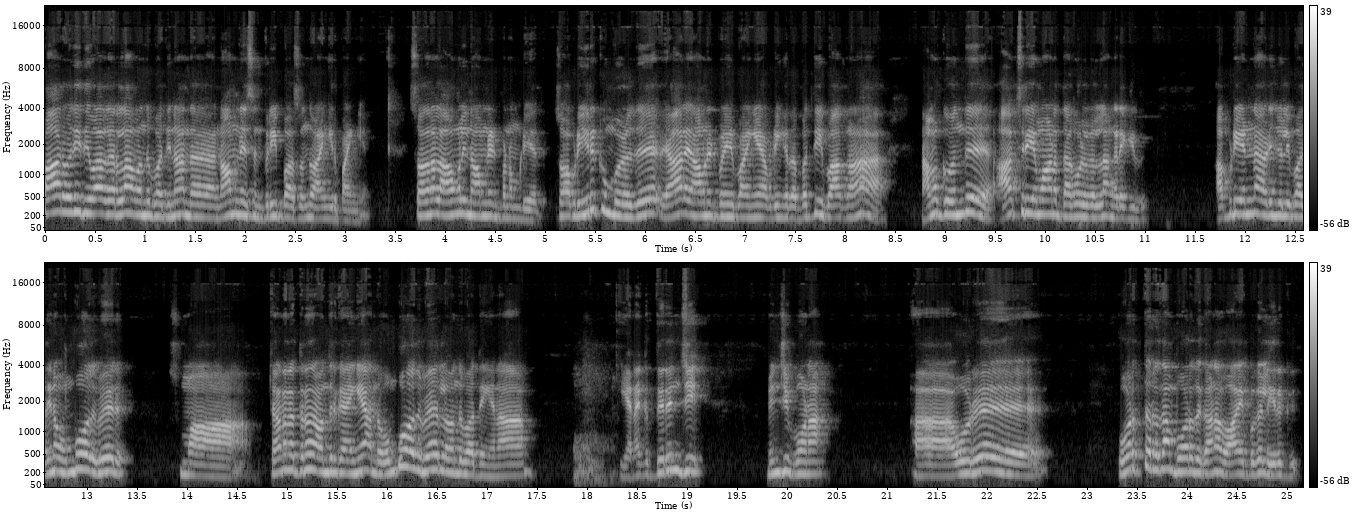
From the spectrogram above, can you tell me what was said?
பார்வதி திவாகர்லாம் வந்து பார்த்தீங்கன்னா அந்த நாமினேஷன் ப்ரீ பாஸ் வந்து வாங்கியிருப்பாங்க. ஸோ அதனால் அவங்களையும் நாமினேட் பண்ண முடியாது. ஸோ அப்படி இருக்கும் பொழுது யாரை நாமினேட் பண்ணியிருப்பாங்க அப்படிங்கிறத பற்றி பார்க்கலாம் நமக்கு வந்து ஆச்சரியமான தகவல்கள்லாம் கிடைக்குது. அப்படி என்ன அப்படின்னு சொல்லி பார்த்தீங்கன்னா ஒம்பது பேர் சும்மா திணற திணற வந்திருக்காங்க. அந்த ஒன்பது பேரில் வந்து பார்த்தீங்கன்னா எனக்கு தெரிஞ்சு மிஞ்சி போனால் ஒரு ஒருத்தர் தான் போகிறதுக்கான வாய்ப்புகள் இருக்குது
